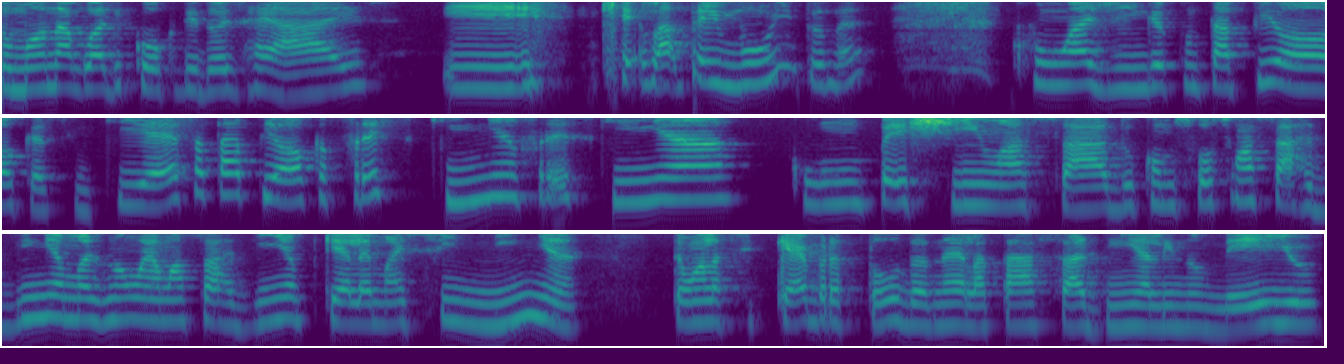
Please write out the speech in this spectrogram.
tomando água de coco de dois reais e que lá tem muito, né? Com a ginga com tapioca, assim, que essa tapioca fresquinha, fresquinha, com um peixinho assado, como se fosse uma sardinha, mas não é uma sardinha, porque ela é mais fininha, então ela se quebra toda, né? Ela tá assadinha ali no meio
